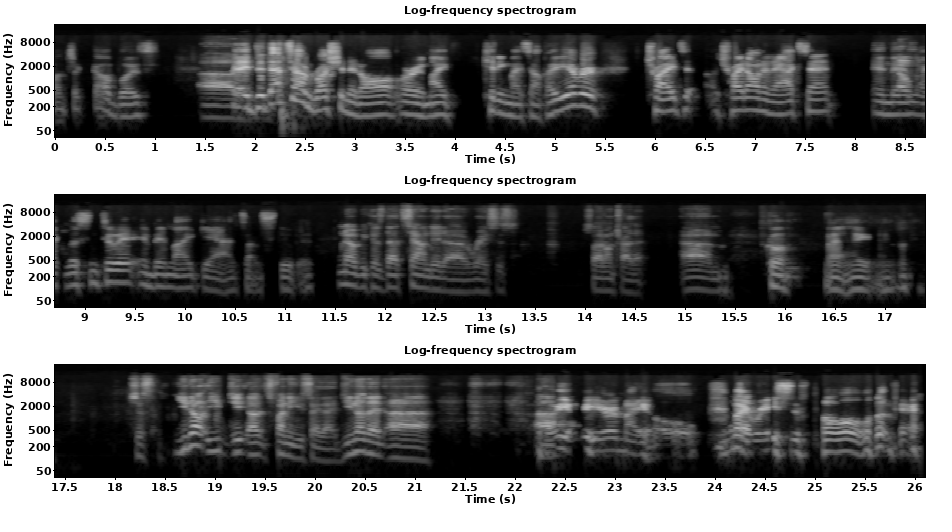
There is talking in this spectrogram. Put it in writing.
bunch of cowboys. Uh, Hey, did that sound Russian at all, or am I kidding myself? Have you ever tried to tried on an accent and then like listened to it and been like, "Yeah, it sounds stupid." no, because that sounded uh, racist. So I don't try that. Um, Cool. Right. I, I- okay. just you know, you do. Uh, it's funny you say that. Do you know that? Uh, uh, you're here in my hole, my racist hole. there.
